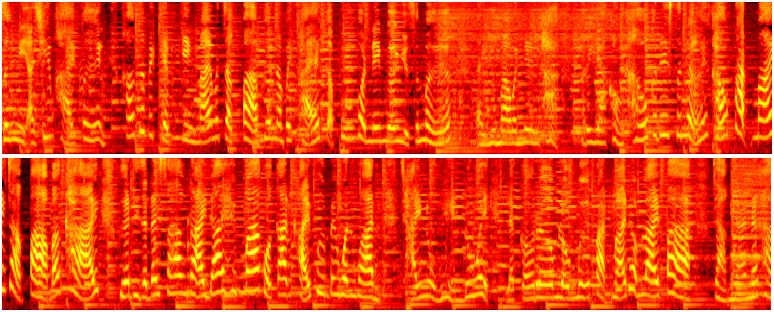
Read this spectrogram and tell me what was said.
ซึ่งมีอาชีพขายฟืน เขาจะไปเก็บกิ่งไม้มาจากป่าเพื่อนำไปขายให้กับผู้คนในเมืองอยู่เสมอ แต่อยู่มาวันหนึ่งค่ะภรรยาของเขาก็ได้เสนอให้เขาตัดไม้จากป่ามาขาย เพื่อที่จะได้สร้างรายได้ให้มากกว่าการขายฟืนไปวันๆชายหนุ่มเห็นด้วย และก็เริ่มลงมือตัดไม้ทำลายป่า จากนั้นนะคะ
